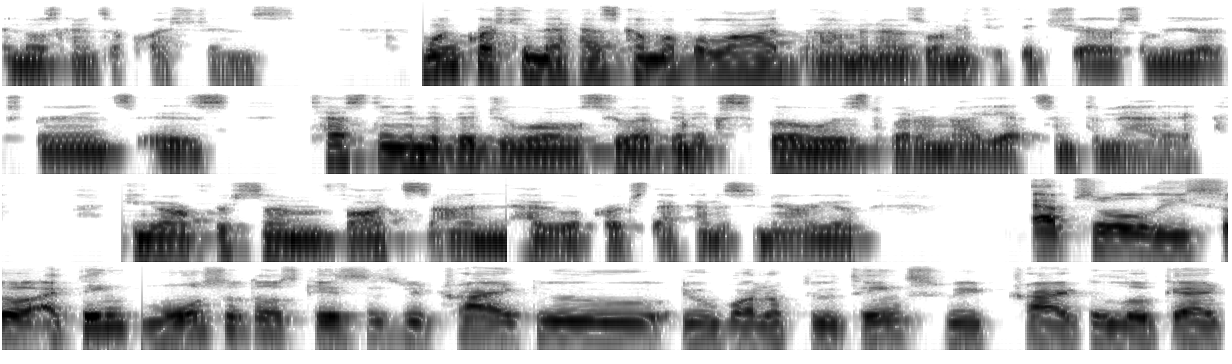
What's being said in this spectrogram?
and those kinds of questions. One question that has come up a lot, um, and I was wondering if you could share some of your experience, is testing individuals who have been exposed but are not yet symptomatic. Can you offer some thoughts on how to approach that kind of scenario? Absolutely. So I think most of those cases we try to do one of two things. We try to look at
